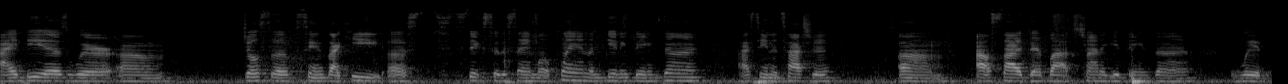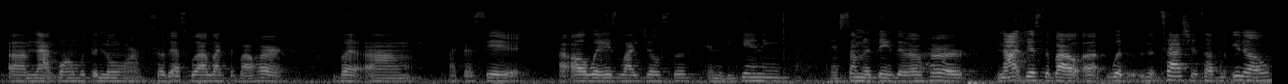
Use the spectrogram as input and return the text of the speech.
ideas where, um, Joseph seems like he, uh, sticks to the same old plan of getting things done. I see Natasha, um, outside that box trying to get things done with, um, not going with the norm. So that's what I liked about her. But, um, like I said, I always liked Joseph in the beginning, and some of the things that I've heard, not just about, uh, with Natasha talking, you know,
